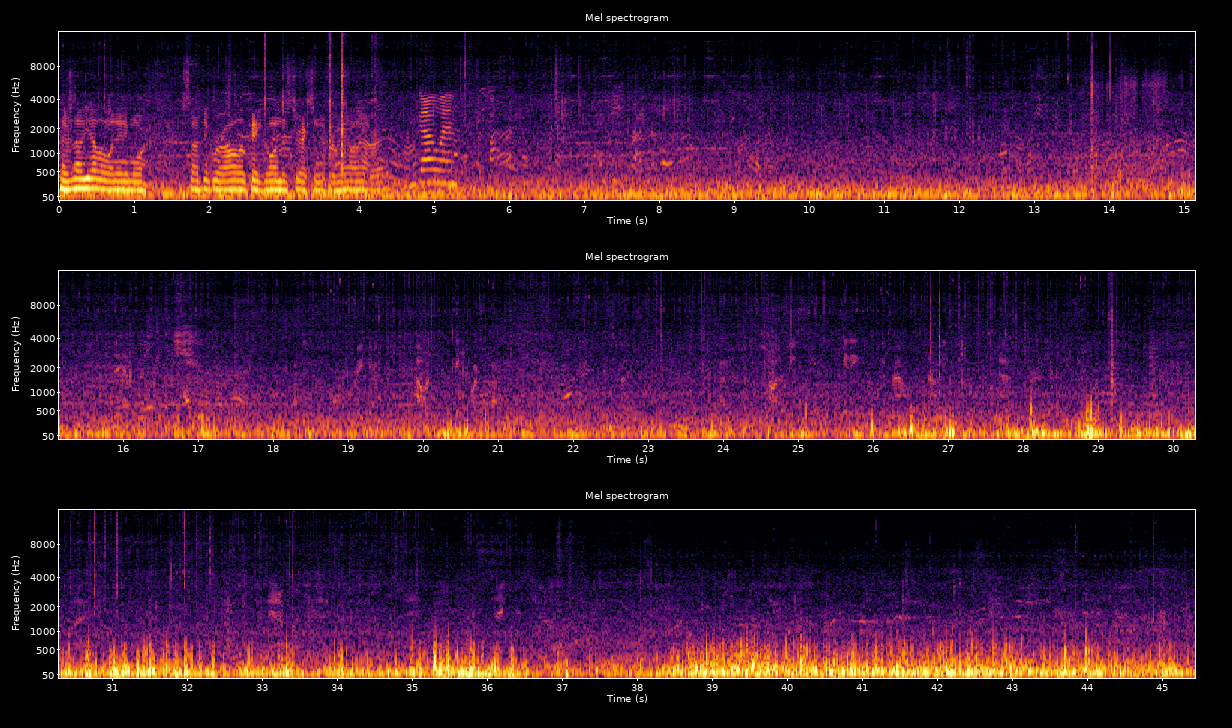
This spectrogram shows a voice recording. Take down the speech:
There's no yellow one anymore. So I think we're all okay going this direction from here on out, right?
